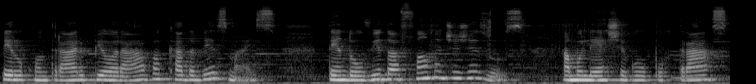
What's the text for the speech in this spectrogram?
Pelo contrário, piorava cada vez mais. Tendo ouvido a fama de Jesus, a mulher chegou por trás,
